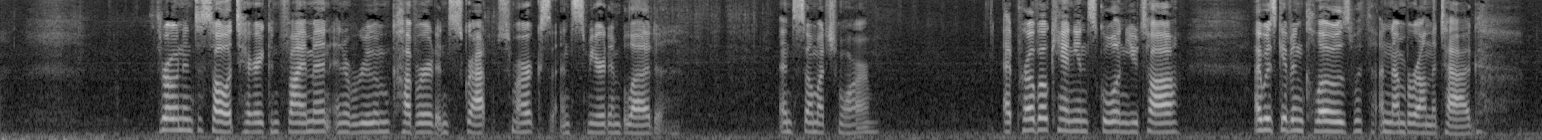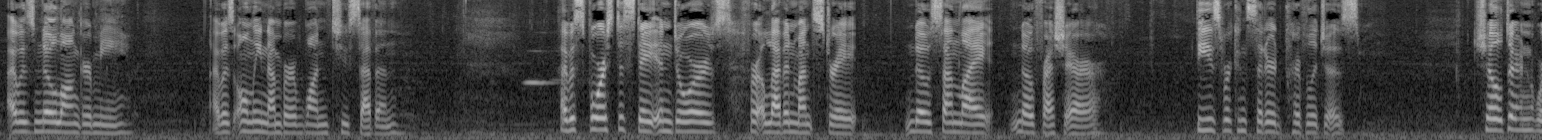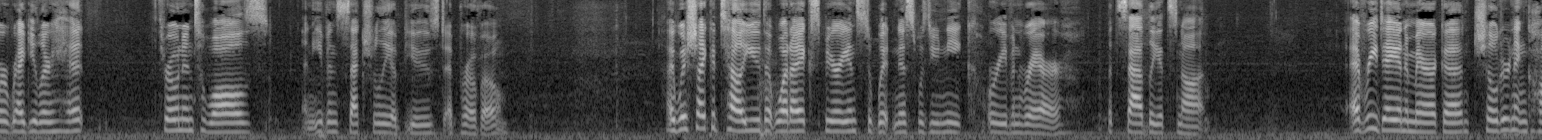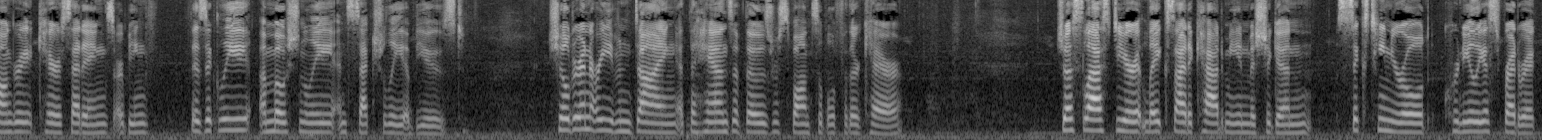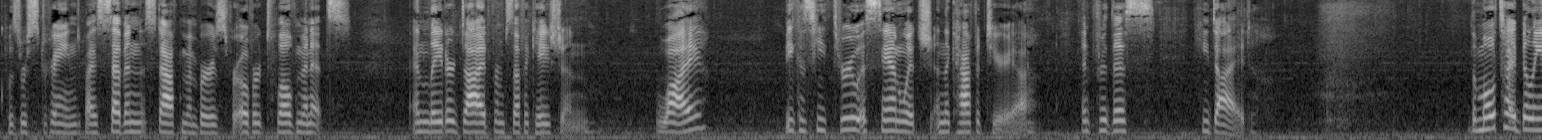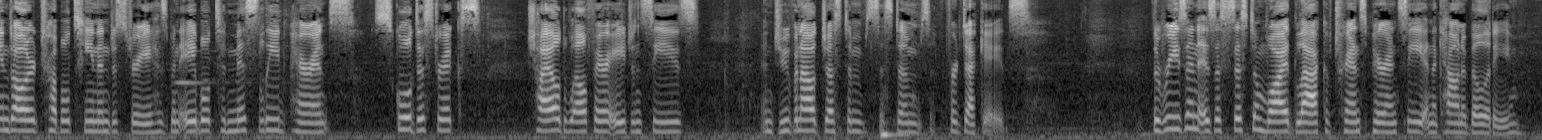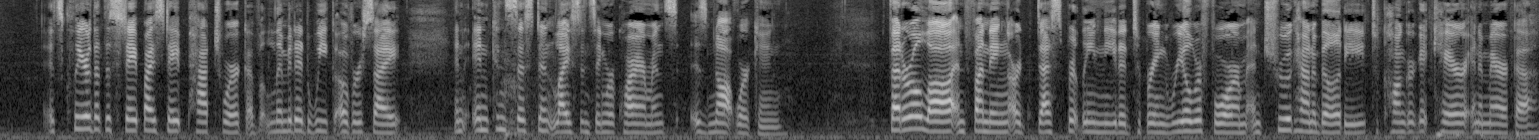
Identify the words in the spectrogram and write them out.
thrown into solitary confinement in a room covered in scratch marks and smeared in blood, and so much more. At Provo Canyon School in Utah, I was given clothes with a number on the tag. I was no longer me. I was only number 127. I was forced to stay indoors for 11 months straight. No sunlight, no fresh air. These were considered privileges. Children were regular hit, thrown into walls, and even sexually abused at Provo. I wish I could tell you that what I experienced to witness was unique or even rare, but sadly it's not. Every day in America, children in congregate care settings are being physically, emotionally, and sexually abused. Children are even dying at the hands of those responsible for their care. Just last year at Lakeside Academy in Michigan, 16 year old Cornelius Frederick was restrained by seven staff members for over 12 minutes and later died from suffocation. Why? Because he threw a sandwich in the cafeteria, and for this, he died. The multi billion dollar troubled teen industry has been able to mislead parents, school districts, child welfare agencies, and juvenile justice systems for decades. The reason is a system wide lack of transparency and accountability. It's clear that the state by state patchwork of limited, weak oversight and inconsistent licensing requirements is not working. Federal law and funding are desperately needed to bring real reform and true accountability to congregate care in America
